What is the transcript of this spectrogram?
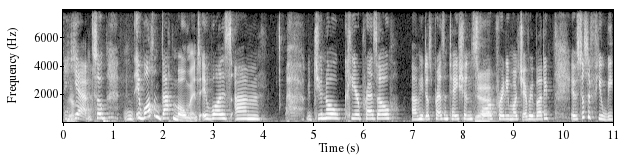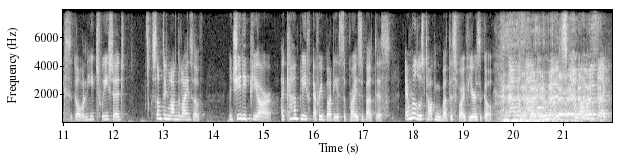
yeah. So it wasn't that moment. It was. Um, do you know Clear Prezzo? Um, he does presentations Yeah. for pretty much everybody. It was just a few weeks ago, and he tweeted something along the lines of GDPR. I can't believe everybody is surprised about this. Emerald was talking about this five years ago. That was that moment. I was like,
